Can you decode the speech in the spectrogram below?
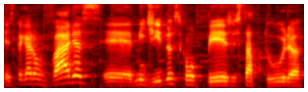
Eles pegaram várias é, medidas, como peso, estatura,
